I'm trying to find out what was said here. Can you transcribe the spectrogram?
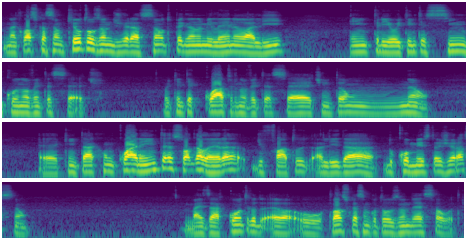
na, classificação que eu tô usando de geração, eu tô pegando milênio ali entre 85 e 97. 84 e 97. Então, não. É, quem tá com 40 é só a galera, de fato, ali da, do começo da geração. Mas a contra, a, a classificação que eu tô usando é essa outra.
